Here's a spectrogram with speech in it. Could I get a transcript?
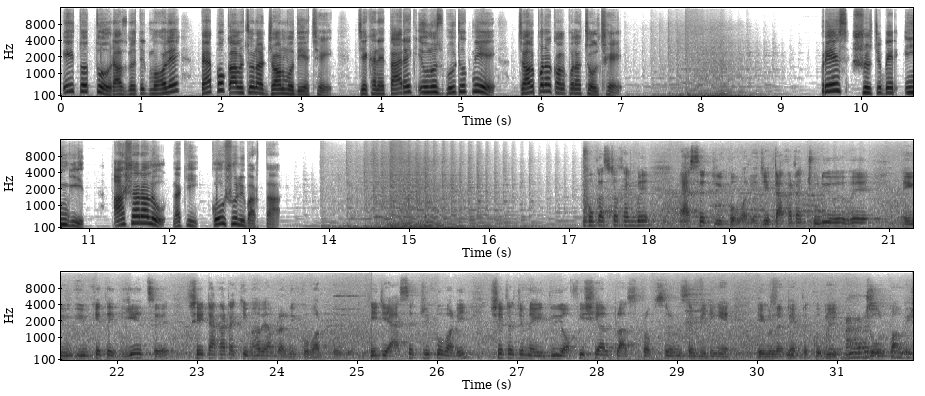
এই তথ্য রাজনৈতিক মহলে ব্যাপক আলোচনার জন্ম দিয়েছে, যেখানে তারেক ইউনুস বৈঠক নিয়ে জল্পনা কল্পনা চলছে। প্রেস সচিবের ইঙ্গিত, আশার আলো নাকি কৌশলী বার্তা? ফোকাসটা থাকবে অ্যাসেট রিকভারি। যে টাকাটা চুরি হয়ে হয়ে এই ইউকেতে গিয়েছে সেই টাকাটা কীভাবে আমরা রিকভার করব? এই যে অ্যাসেট রিকভারি সেটার জন্য এই দুই অফিসিয়াল প্লাস প্রফেসরের মিটিংয়ে এগুলোতে একটা খুবই জোর পাবে।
